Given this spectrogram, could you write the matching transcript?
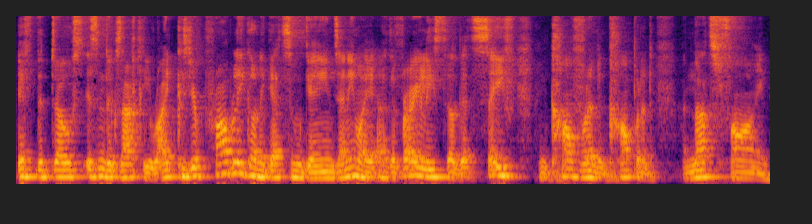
if the dose isn't exactly right because you're probably going to get some gains anyway. And at the very least, they'll get safe and confident and competent, and that's fine.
